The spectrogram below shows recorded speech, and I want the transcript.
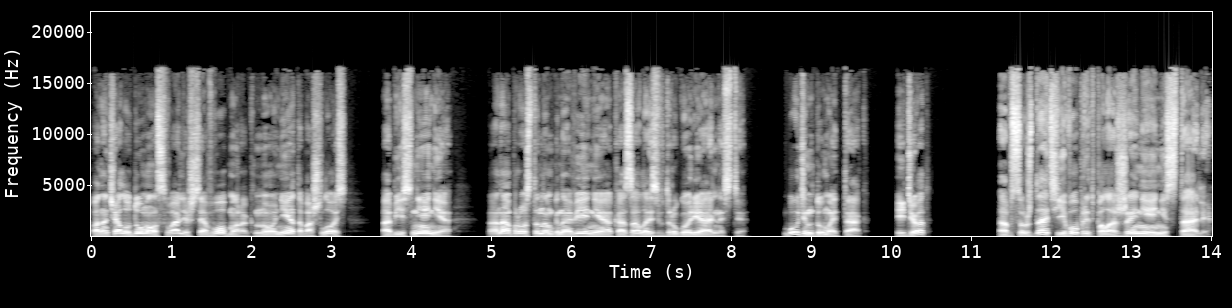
Поначалу думал, свалишься в обморок, но нет, обошлось. Объяснение — она просто на мгновение оказалась в другой реальности. Будем думать так. Идет?» Обсуждать его предположения не стали.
